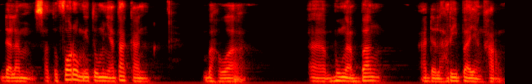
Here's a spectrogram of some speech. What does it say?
dalam satu forum itu menyatakan bahwa uh, bunga bank adalah riba yang haram.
